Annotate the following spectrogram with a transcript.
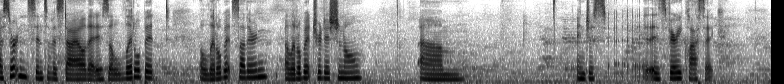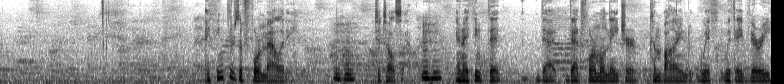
a certain sense of a style that is a little bit, a little bit southern, a little bit traditional, um, and just it's very classic. I think there's a formality Mm-hmm. to Tulsa, and I think that that that formal nature combined with with a very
